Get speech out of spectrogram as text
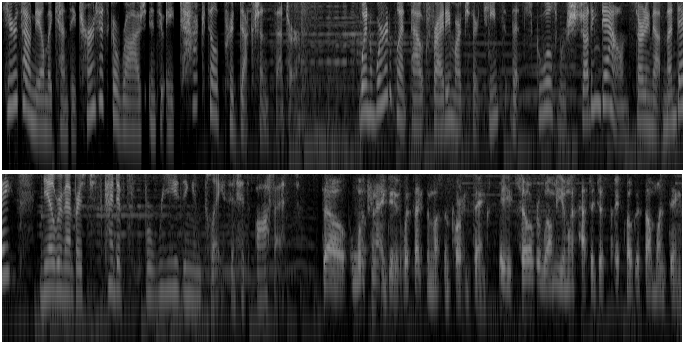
Here's how Neil McKenzie turned his garage into a tactile production center. When word went out Friday, March 13th, that schools were shutting down starting that Monday, Neil remembers just kind of freezing in place in his office. So what can I do? What's like the most important thing? It's so overwhelming. You almost have to just like focus on one thing.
